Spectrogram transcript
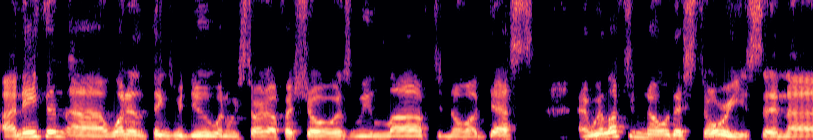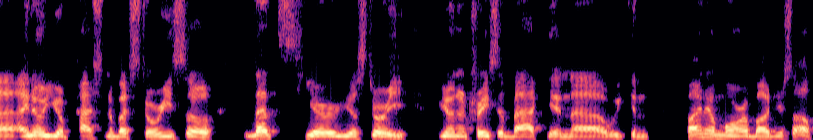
Uh, Nathan, uh, one of the things we do when we start off a show is we love to know our guests, and we love to know their stories. And uh, I know you're passionate about stories, so let's hear your story. If you want to trace it back, and uh, we can find out more about yourself.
